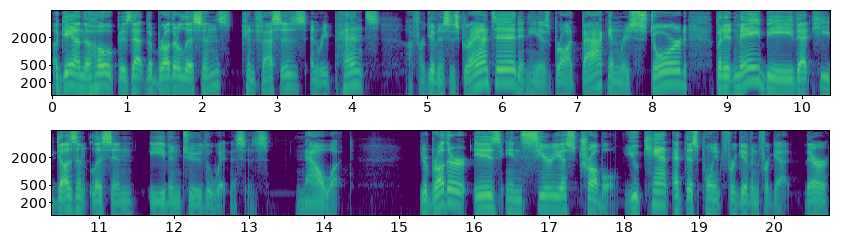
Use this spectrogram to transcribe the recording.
Again, the hope is that the brother listens, confesses, and repents. Uh, forgiveness is granted and he is brought back and restored, but it may be that he doesn't listen even to the witnesses. Now what? Your brother is in serious trouble. You can't at this point forgive and forget. There,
